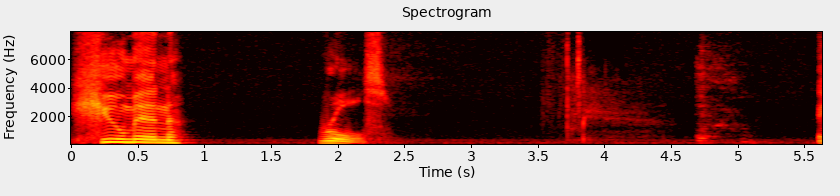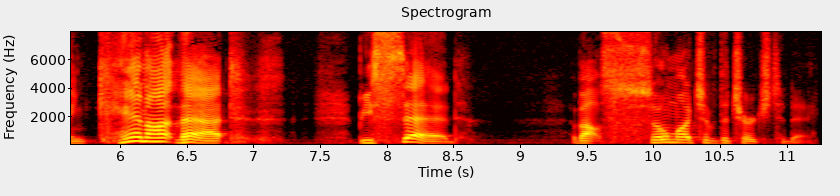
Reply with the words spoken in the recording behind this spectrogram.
human rules. And cannot that be said about so much of the church today?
